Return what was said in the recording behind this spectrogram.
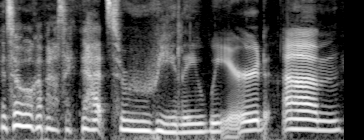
And so I woke up and I was like, "That's really weird." Um,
